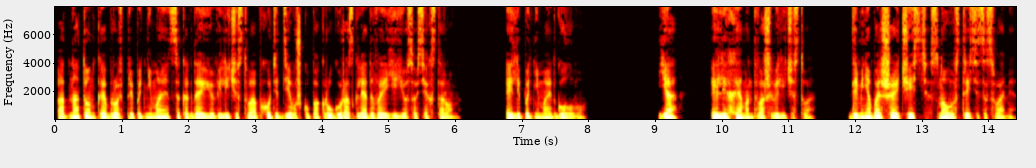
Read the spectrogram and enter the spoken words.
Одна тонкая бровь приподнимается, когда Ее Величество обходит девушку по кругу, разглядывая ее со всех сторон. Элли поднимает голову. «Я Элли Хэммонд, Ваше Величество. Для меня большая честь снова встретиться с вами».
